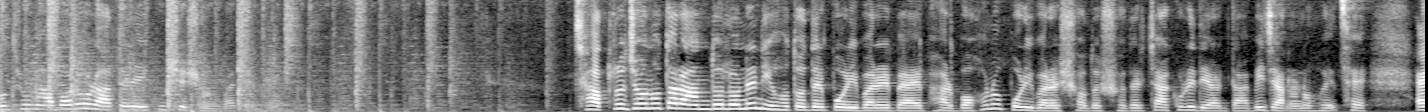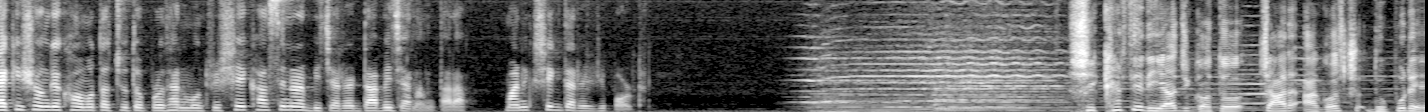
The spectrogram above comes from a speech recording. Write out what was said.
আমন্ত্রণ আবারও রাতের একুশে সংবাদে। ছাত্র জনতার আন্দোলনে নিহতদের পরিবারের ব্যয়ভার বহন ও পরিবারের সদস্যদের চাকরি দেওয়ার দাবি জানানো হয়েছে। একই সঙ্গে ক্ষমতাচ্যুত প্রধানমন্ত্রী শেখ হাসিনার বিচারের দাবি জানান তারা। মানিক শেখদারের রিপোর্ট। শিক্ষার্থী রিয়াজ গত চার আগস্ট দুপুরে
